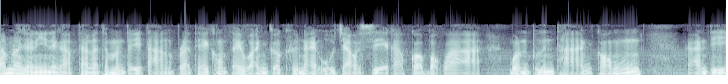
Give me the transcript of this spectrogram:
ครับนอกจากนี้นะครับท่านรัฐมนตรีต่างประเทศของไต้หวันก็คือนายอูเจาเซี่ยครับก็บอกว่าบนพื้นฐานของการที่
